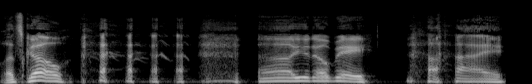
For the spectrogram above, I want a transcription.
let's, go. uh, you know me. I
